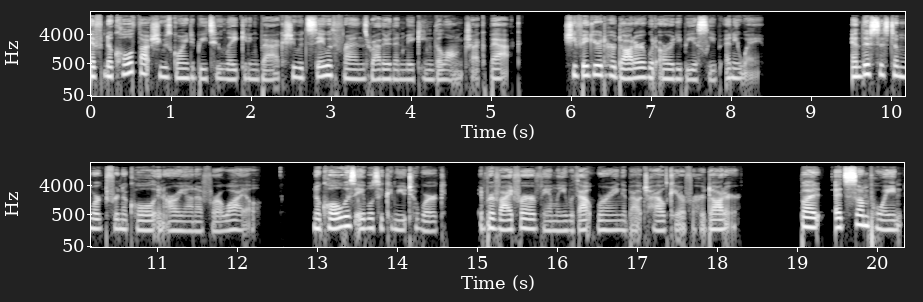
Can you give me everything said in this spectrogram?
if Nicole thought she was going to be too late getting back, she would stay with friends rather than making the long trek back. She figured her daughter would already be asleep anyway. And this system worked for Nicole and Arianna for a while. Nicole was able to commute to work and provide for her family without worrying about childcare for her daughter. But at some point,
